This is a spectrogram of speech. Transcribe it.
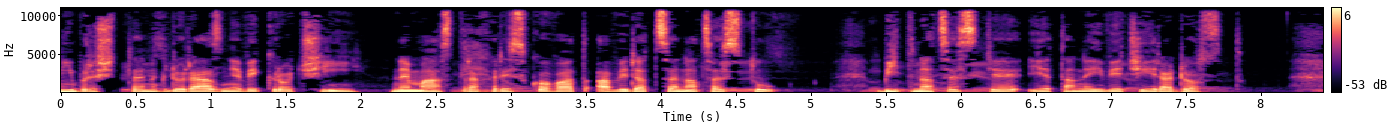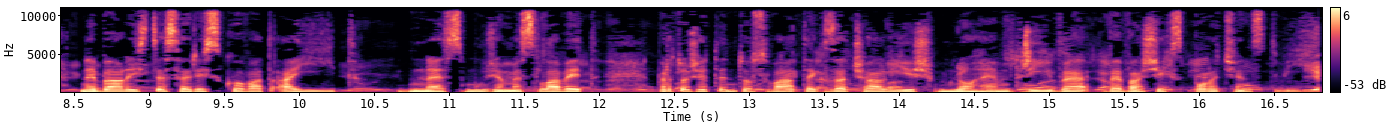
nýbrž ten, kdo rázně vykročí, nemá strach riskovat a vydat se na cestu. Být na cestě je ta největší radost. Nebáli jste se riskovat a jít. Dnes můžeme slavit, protože tento svátek začal již mnohem dříve ve vašich společenstvích.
